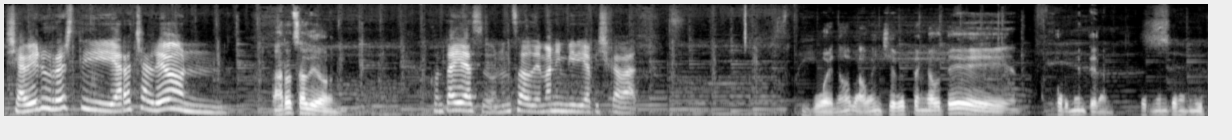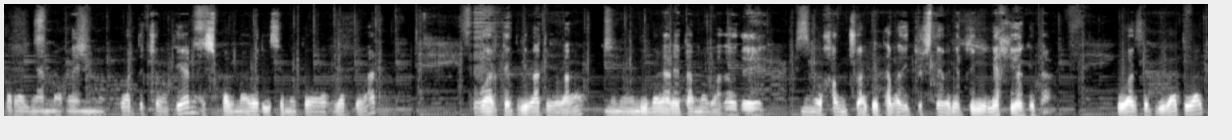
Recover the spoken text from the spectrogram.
Xabier Urresti, Arratxaldeon! Arratzaldeon. Kontaiazu, non zaude eman inbidia pixka bat. Bueno, ba, oain bertan gaute Formenteran. Formenteran iparraldean nagoen uartetxo batean, Espalmador izeneko uarte bat. Uarte pribatu da. Nene hondi badaretan ba, badaude nengo jauntxoak eta badituzte bere privilegioak eta uarte pribatuak.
